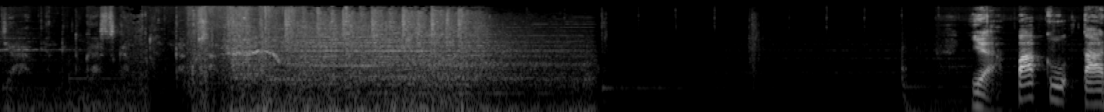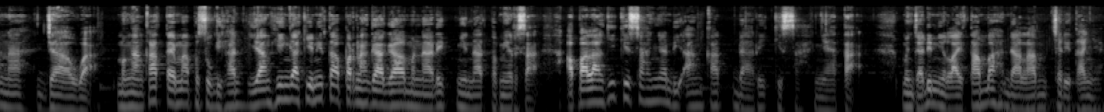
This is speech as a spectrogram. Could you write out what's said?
jahat yang ditugaskan untuk mengganggu sana. Ya, Paku Tanah Jawa mengangkat tema pesugihan yang hingga kini tak pernah gagal menarik minat pemirsa. Apalagi kisahnya diangkat dari kisah nyata, menjadi nilai tambah dalam ceritanya.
